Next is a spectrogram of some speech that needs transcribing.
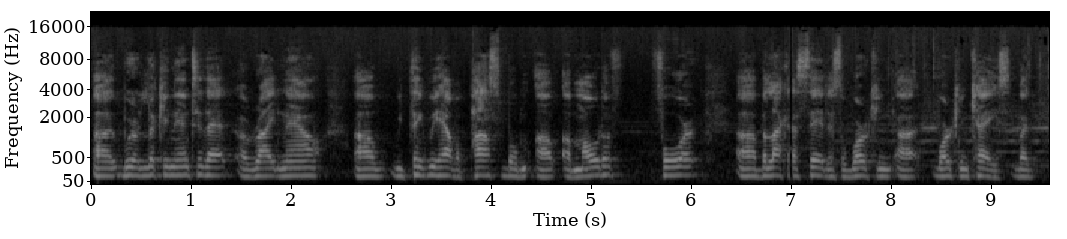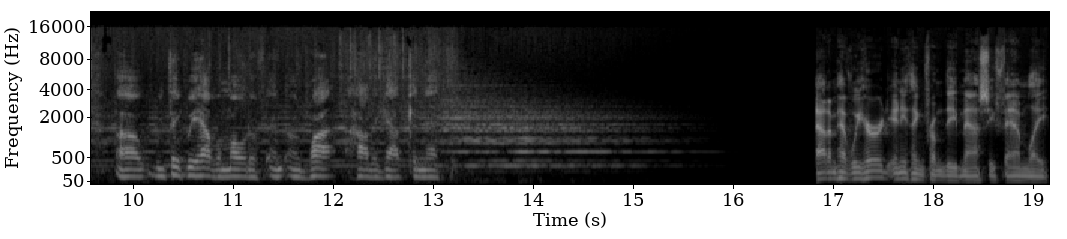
Uh, we're looking into that uh, right now. Uh, we think we have a possible uh, a motive for it, uh, but like I said, it's a working uh, working case. But we think we have a motive and, and why how they got connected. Adam, have we heard anything from the Massey family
